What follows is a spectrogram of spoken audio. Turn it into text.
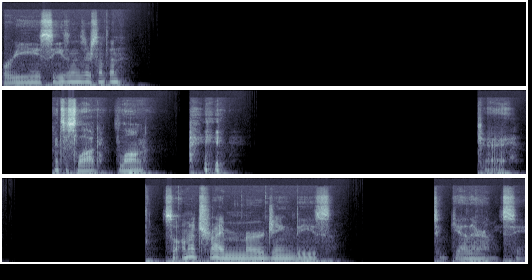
three seasons or something. It's a slog. It's long. okay. So I'm going to try merging these together. Let me see.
